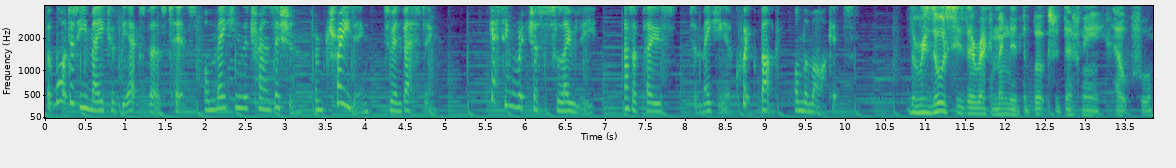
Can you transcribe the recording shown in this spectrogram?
But what did he make of the experts' tips on making the transition from trading to investing? Getting richer slowly, as opposed to making a quick buck on the markets. The resources they recommended, the books were definitely helpful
